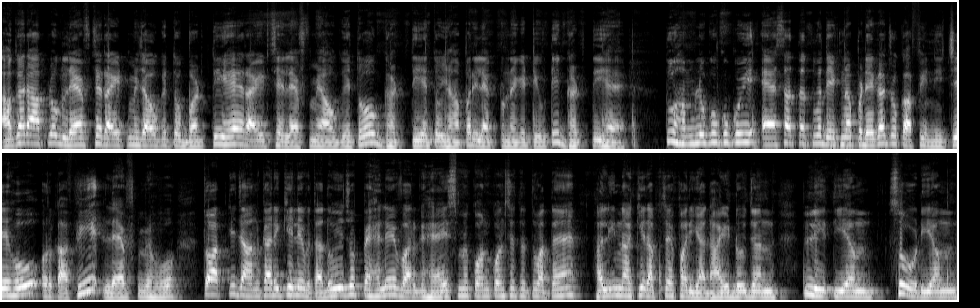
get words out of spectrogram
अगर आप लोग लेफ़्ट से राइट में जाओगे तो बढ़ती है राइट से लेफ़्ट में आओगे तो घटती है। तो यहाँ पर इलेक्ट्रोनेगेटिविटी घटती है। तो हम लोगों को कोई ऐसा तत्व देखना पड़ेगा जो काफ़ी नीचे हो और काफ़ी लेफ़्ट में हो। तो आपकी जानकारी के लिए बता दो, ये जो पहले वर्ग है, इसमें कौन कौन से तत्व आते हैं? हलीना की रब से फरियाद hydrogen lithium sodium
